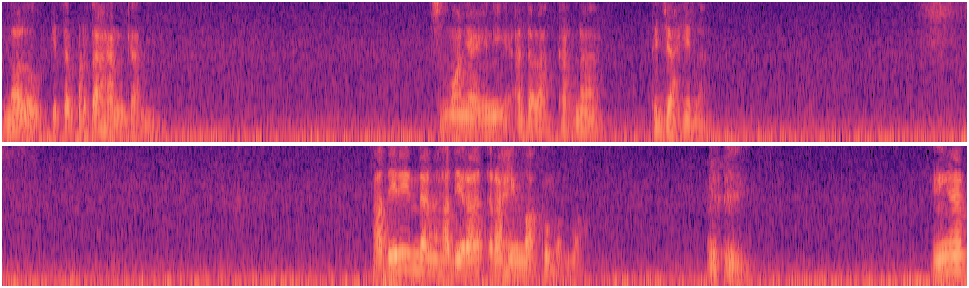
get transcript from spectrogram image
Lalu kita pertahankan semuanya ini adalah karena kejahilan. Hadirin dan hadirat rahimakumullah. Ingat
